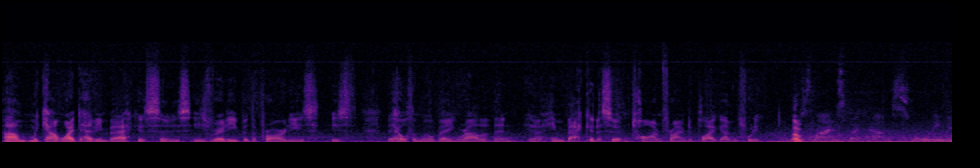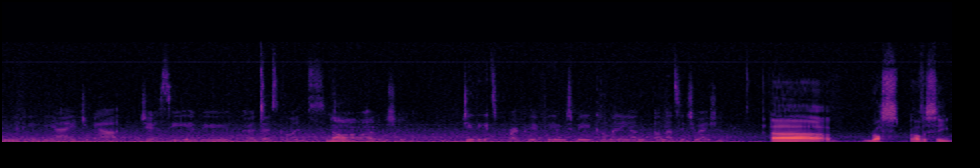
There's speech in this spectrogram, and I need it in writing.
Um, we can't wait to have him back as soon as he's ready, but the priority is, is the health and well-being rather than you know him back at a certain time frame to play a game of footy. Uh, Ross Lyon spoke out this morning in, in the Age about Jesse. Have you heard those comments? No, I haven't yet. Do you think it's appropriate for him to be commenting on, on that situation? Uh, Ross obviously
